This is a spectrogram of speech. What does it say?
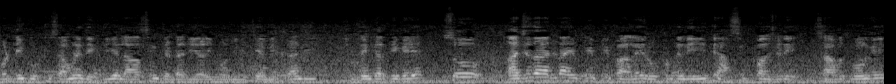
ਵੱਡੀ ਕੋਠੀ ਸਾਹਮਣੇ ਦਿਖਦੀ ਹੈ। ਲਾਲ ਸਿੰਘ ਚੱਡਾ ਜੀ ਵਾਲੀ ਹੁਣ ਵੀ ਅਮੀਰ ਖਾਨ ਜੀ ਸ਼ੂਟਿੰਗ ਕਰਕੇ ਗਏ ਆ। ਸੋ ਅੱਜ ਦਾ ਜਿਹੜਾ ਇਹ ਪਲ ਹੈ, ਰੋਪੜ ਦੇ ਲਈ ਇਤਿਹਾਸਿਕ ਪਲ ਜਿਹੜੇ ਸਾਬਤ ਹੋਣਗੇ।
